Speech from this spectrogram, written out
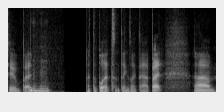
II, but mm-hmm. with the Blitz and things like that. But um,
